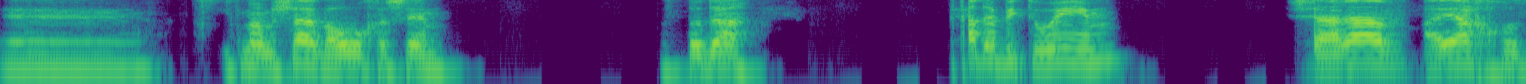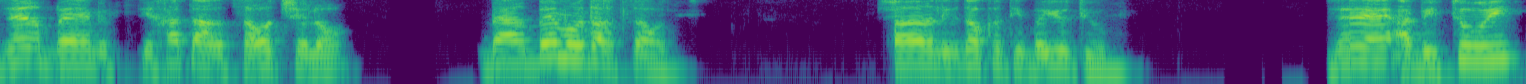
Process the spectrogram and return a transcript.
אה, התממשה, ברוך השם. אז תודה. אחד הביטויים שהרב היה חוזר בהם בפתיחת ההרצאות שלו, בהרבה מאוד הרצאות, אפשר לבדוק אותי ביוטיוב, זה הביטוי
